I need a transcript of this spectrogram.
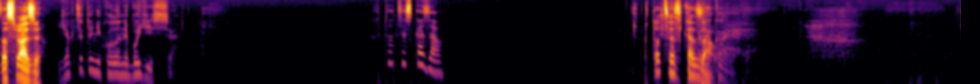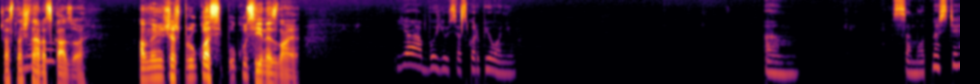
До связі. Як це ти ніколи не боїшся? Хто це сказав? Хто це сказав? Зараз почне Ну. розказувати. А в він ще ж про укус, укус її не знає. Я боюся скорпіонів. Ем, самотності.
